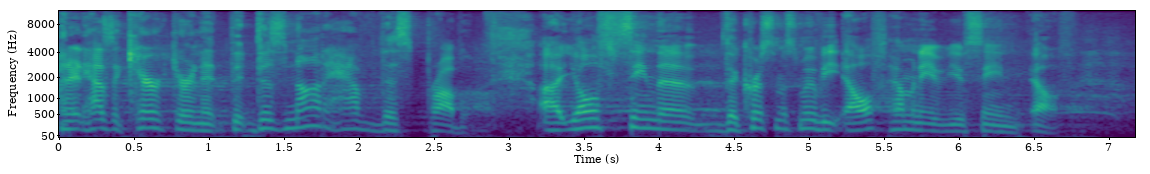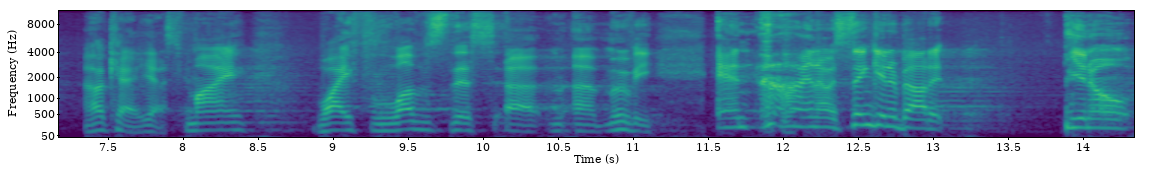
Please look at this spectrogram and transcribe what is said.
And it has a character in it that does not have this problem. Uh, y'all have seen the, the Christmas movie Elf? How many of you have seen Elf? Okay, yes. My wife loves this uh, uh movie. And, and I was thinking about it. You know,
